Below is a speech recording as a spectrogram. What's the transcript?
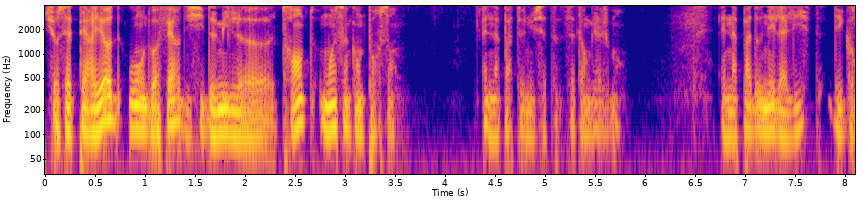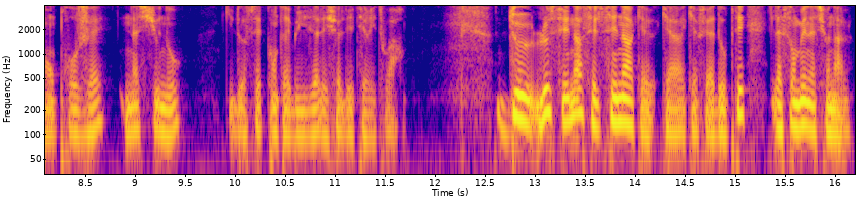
sur cette période où on doit faire d'ici 2030 moins 50%. Elle n'a pas tenu cet, engagement. Elle n'a pas donné la liste des grands projets nationaux qui doivent être comptabilisés à l'échelle des territoires. Deux, le Sénat, c'est le Sénat qui a, fait adopter l'Assemblée nationale.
